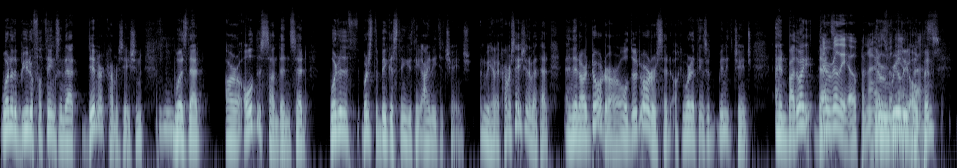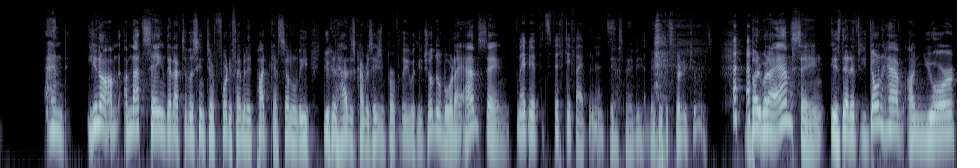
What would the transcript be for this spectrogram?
one of the beautiful things in that dinner conversation Mhm. was that our oldest son then said, "What are the, what is the biggest thing you think I need to change?" And we had a conversation about that. And then our daughter, our older daughter, said, "Okay, what are the things that we need to change?" And by the way, They're really open. I they're was really, really open. And you know, I'm I'm not saying that after listening to a 45 minute podcast, suddenly you can have this conversation perfectly with your children. But what I am saying Maybe if it's 55 minutes. Yes, maybe. Maybe if it's 32 minutes. but what I am saying is that if you don't have on your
